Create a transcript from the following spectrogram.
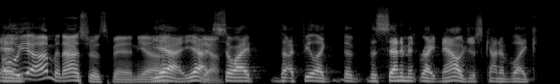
oh yeah, I'm an Astros fan. Yeah, yeah, yeah, yeah. So I I feel like the the sentiment right now just kind of like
